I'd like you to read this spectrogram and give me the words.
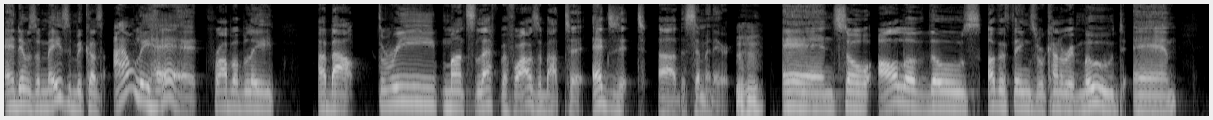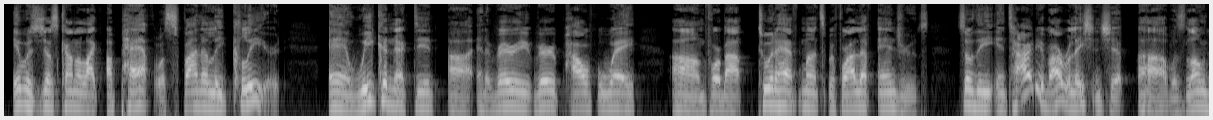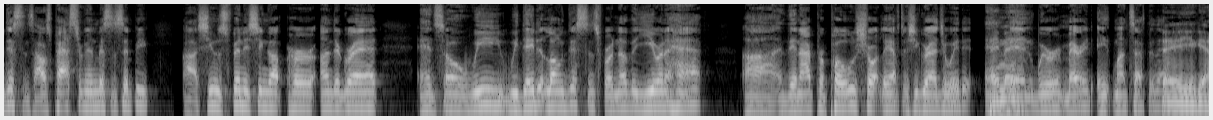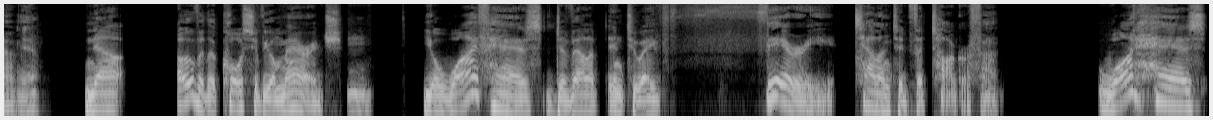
And it was amazing because I only had probably about three months left before I was about to exit uh, the seminary. And so all of those other things were kind of removed and it was just kind of like a path was finally cleared. And we connected uh, in a very, very powerful way um, for about two and a half months before I left Andrews. So the entirety of our relationship uh, was long distance. I was pastoring in Mississippi. Uh, she was finishing up her undergrad. And so we, we dated long distance for another year and a half. Uh, and then I proposed shortly after she graduated. And Amen. then we were married eight months after that. There you go. Yeah. Now, over the course of your marriage, Mm. your wife has developed into a very talented photographer. What has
